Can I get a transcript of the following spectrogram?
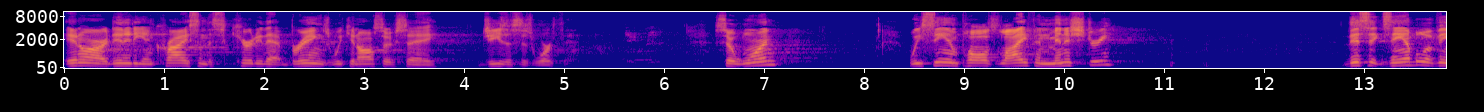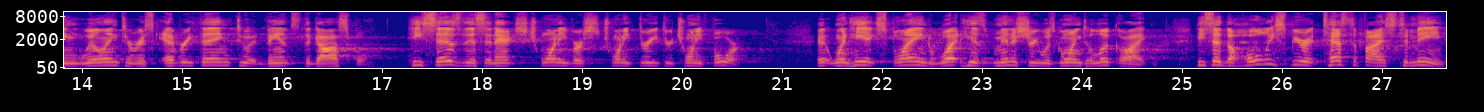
in our identity in Christ and the security that brings, we can also say, Jesus is worth it. So, one, we see in Paul's life and ministry this example of being willing to risk everything to advance the gospel. He says this in Acts 20, verse 23 through 24, when he explained what his ministry was going to look like. He said, The Holy Spirit testifies to me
